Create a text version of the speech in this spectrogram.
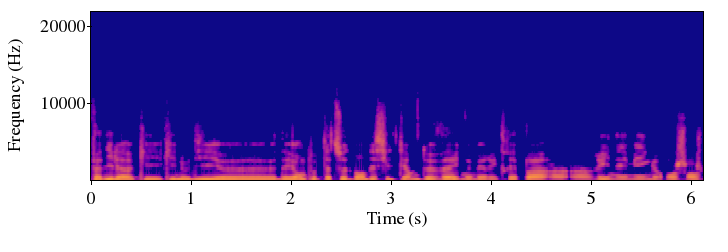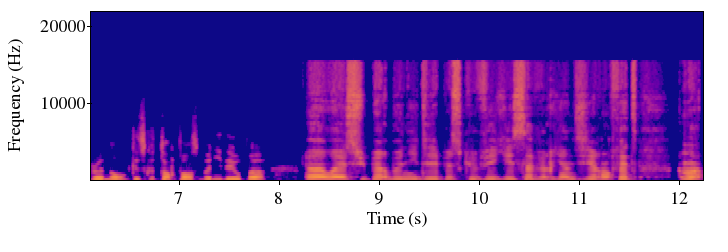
Fadila qui, qui, nous dit, euh, d'ailleurs, on peut peut-être se demander si le terme de veille ne mériterait pas un, un renaming. On change le nom. Qu'est-ce que tu en penses? Bonne idée ou pas? Ah ouais, super bonne idée parce que veiller, ça veut rien dire. En fait, moi,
